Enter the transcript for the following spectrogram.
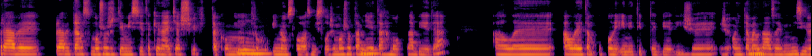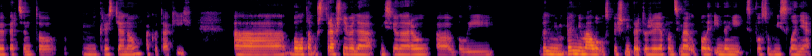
práve, práve tam sú možno, že tie misie také najťažšie v takom mm. trochu inom slova zmysle, že možno tam nie je mm. tá hmotná bieda, ale, ale je tam úplne iný typ tej biedy, že, že oni tam mm. majú naozaj mizivé percento mm, kresťanov ako takých. A bolo tam už strašne veľa misionárov a boli veľmi, veľmi málo úspešní, pretože Japonci majú úplne iný spôsob myslenia,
